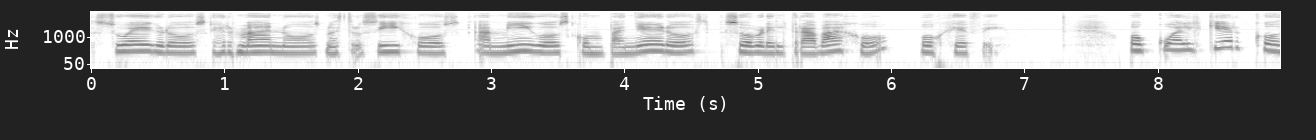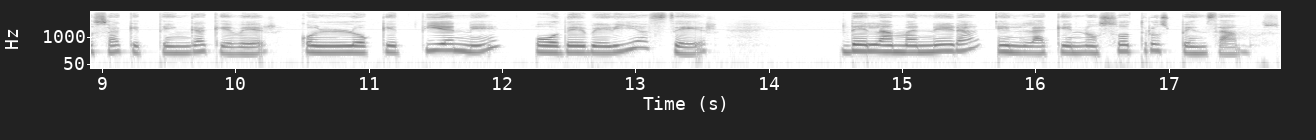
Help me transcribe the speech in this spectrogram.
suegros, hermanos, nuestros hijos, amigos, compañeros, sobre el trabajo o jefe o cualquier cosa que tenga que ver con lo que tiene o debería ser de la manera en la que nosotros pensamos.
